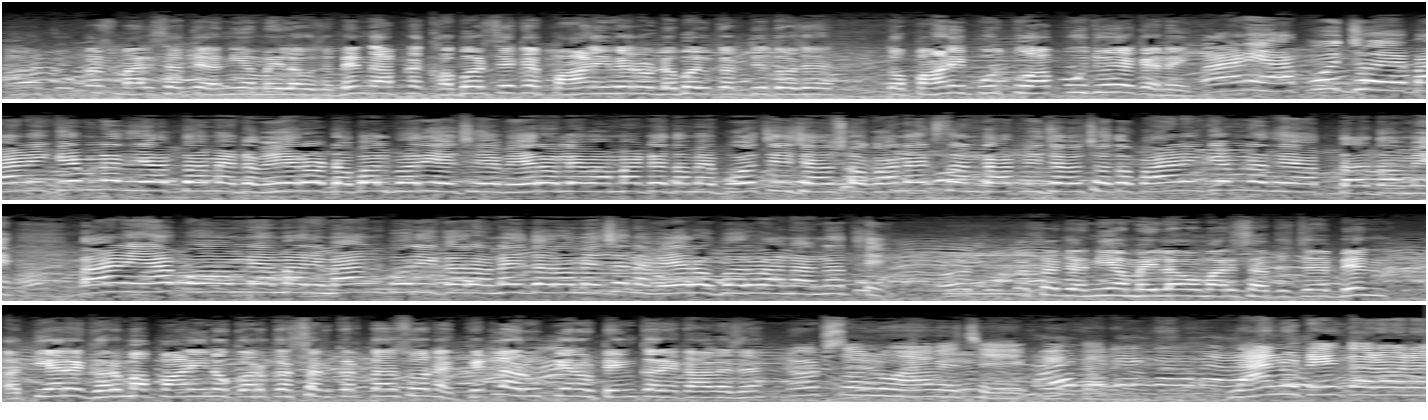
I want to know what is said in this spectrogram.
અ, ચોક્કસ મારી સાથે અન્ય મહિલાઓ છે. બેન આપને ખબર છે કે પાણી વેરો ડબલ કરી દીધો છે? તો પાણી પૂરતું આપવું જોઈએ કે નહીં? પાણી આપવું જ જોઈએ. પાણી કેમ નથી આપતા? અમે વેરો ડબલ ભરીએ છીએ. વેરો લેવા માટે તમે પહોંચી જાવ છો કનેક્શન કાપી જાવ છો તો પાણી કેમ નથી આપતા તમે? પાણી આપો અમને અમારી માંગ પૂરી કરો. નહીતર અમે છે ને વેરો ભરવાના નથી. ચોક્કસ જ અન્ય મહિલાઓ મારી સાથે છે. બેન અત્યારે ઘરમાં પાણીનો કરકસર કરતા છો ને? કેટલા રૂપિયાનું ટેન્કર એક આવે છે? દોઢસો નું આવે છે એક ટેન્કર. નાનું ટેન્કર અને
